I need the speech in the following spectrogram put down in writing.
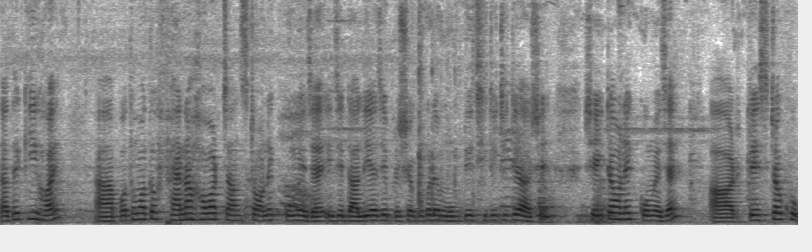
তাতে কি হয় প্রথমত ফেনা হওয়ার চান্সটা অনেক কমে যায়। এই যে ডালিয়া যে প্রেশার কুকারে মুখ দিয়ে ছিটে ছিটে আসে, সেইটা অনেক কমে যায়। আর টেস্টটাও খুব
